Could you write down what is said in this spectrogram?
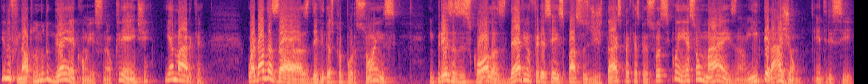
E no final todo mundo ganha com isso, né? o cliente e a marca. Guardadas as devidas proporções, Empresas e escolas devem oferecer espaços digitais para que as pessoas se conheçam mais não, e interajam entre si.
